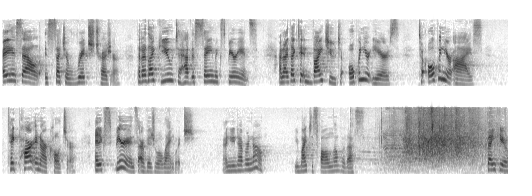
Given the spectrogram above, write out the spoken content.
ASL is such a rich treasure that I'd like you to have the same experience. And I'd like to invite you to open your ears, to open your eyes, take part in our culture, and experience our visual language. And you never know, you might just fall in love with us. Thank you.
